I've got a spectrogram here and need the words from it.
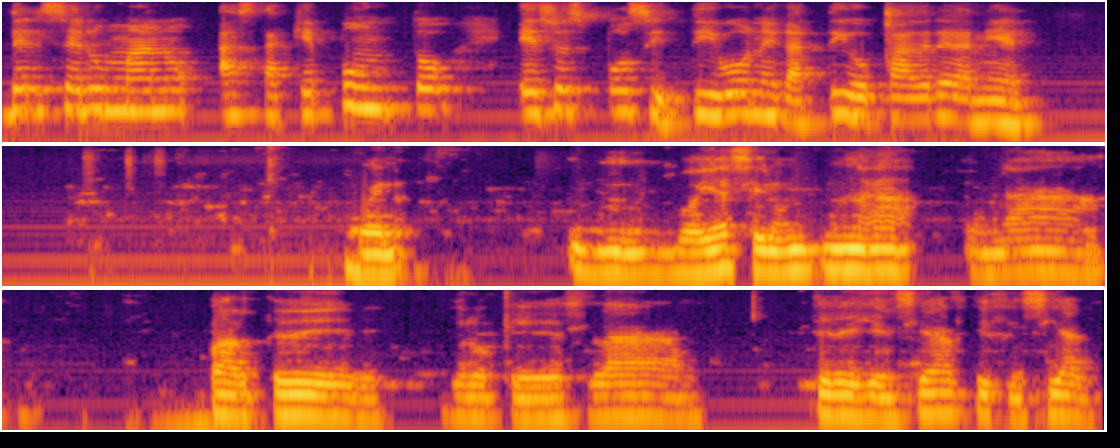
del ser humano, hasta qué punto eso es positivo o negativo, padre Daniel. Bueno, voy a hacer una, una parte de, lo que es la inteligencia artificial.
